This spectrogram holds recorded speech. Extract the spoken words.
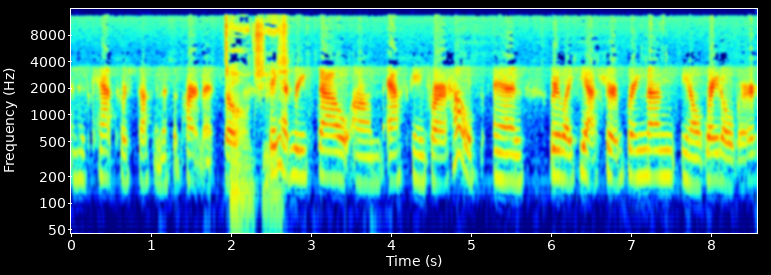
and his cats were stuck in this apartment. So oh, they had reached out um, asking for our help, and we were like, yeah, sure, bring them, you know, right over.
